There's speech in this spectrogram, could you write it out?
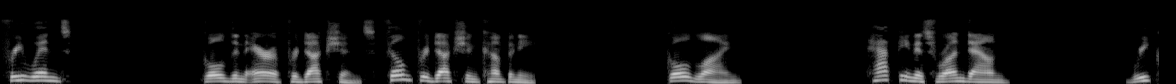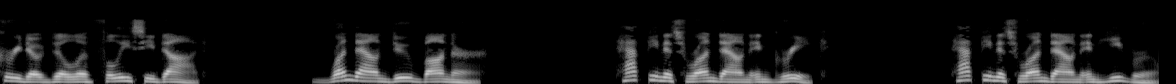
Freewinds. Golden Era Productions Film Production Company. Goldline. Happiness Rundown. Recorrido de la Felicidad Rundown du Bonheur. Happiness Rundown in Greek. Happiness Rundown in Hebrew.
